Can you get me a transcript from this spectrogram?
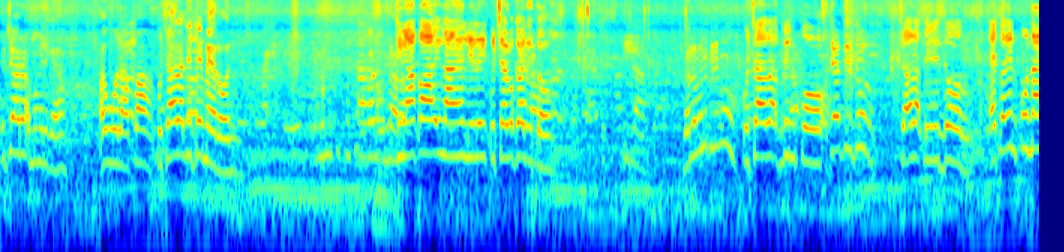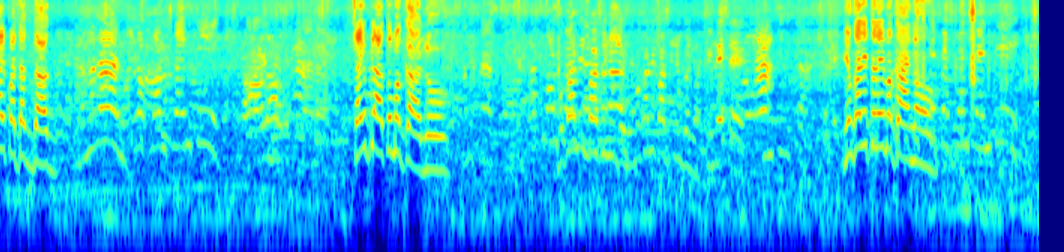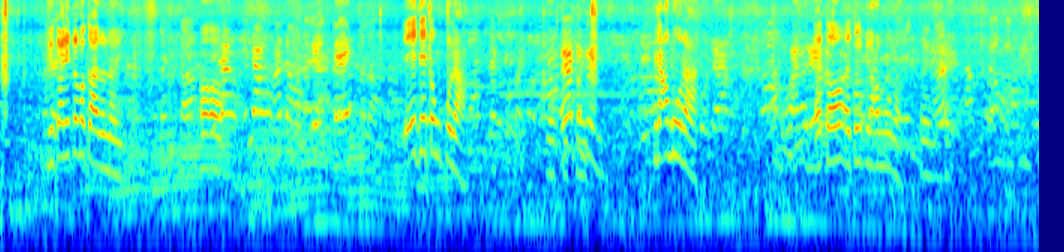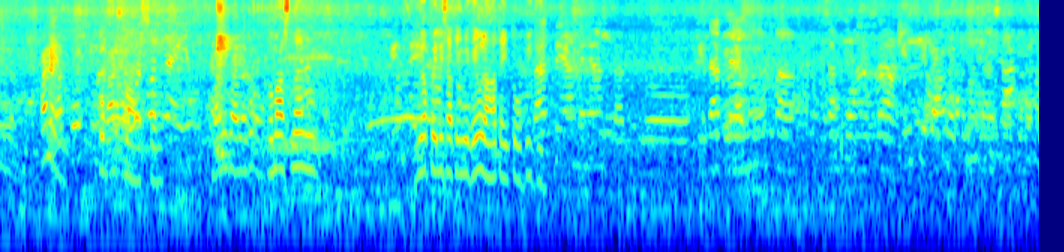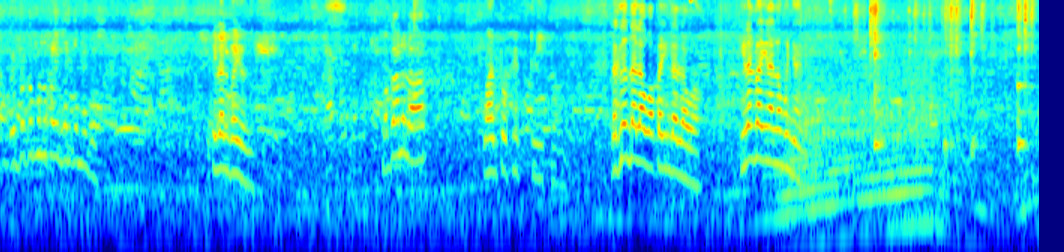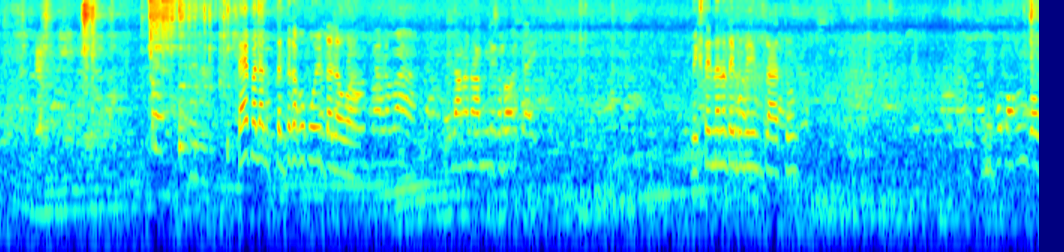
Kutsara, bumili ka? Ay, wala pa. Kutsara dito eh, meron. Kinakain lang nila yung kutsara. Magkano dito? Dalawa na bili mo. Kutsara din po. Kutsara, Theodore. Kutsara, tinidor. Ito rin po na ipadagdag. Naman, 120. Tsaka yung plato magkano? Magkano yung baso yung ganyan? Magkano yung baso yung ganyan? Yung ganito na yung magkano? Plus 120. Yung ganito magkano na yun? Oo. Ilang, ilang ano, 20? Eh, ditong pula. Eh, ito ganyan. Pinakamura. Ito, ito yung pinakamura. Ano yan? Oops, baso. Tumas na, no? Hindi ka pwede sa ating bigay. Wala nga tayong tubig, eh. Dati ano pa, 10 ang isa. 15 lang, tumataas na tumataas. Eh, baga mo na kayo ganito mo ba? Ilan ba yun? Magkano lahat? 1 to 50 ito. Dagdag dalawa pa yung dalawa. Ilan ba inano mo niyan? Tayo pa, dag- dagdagan ko po yung dalawa. Dalawa. Kailangan namin yung sabaw. Next time na lang tayo bumili ng plato. Hindi po pang ulo.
